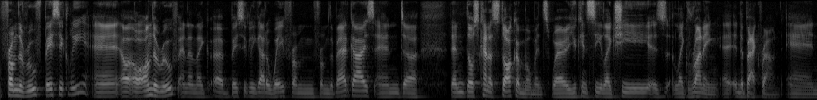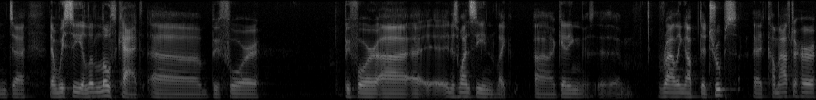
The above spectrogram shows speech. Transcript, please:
from the roof basically and or on the roof and then like uh, basically got away from from the bad guys. And uh, then those kind of stalker moments where you can see like she is like running uh, in the background. And uh, then we see a little loth cat uh, before before uh, uh, in this one scene like uh, getting um, riling up the troops that come after her.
